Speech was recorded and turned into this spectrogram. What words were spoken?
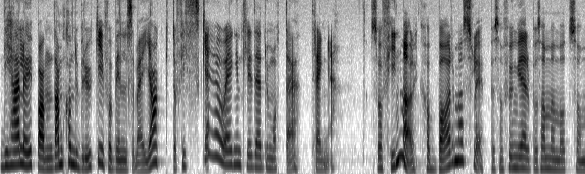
De her løypene de kan du bruke i forbindelse med jakt og fiske, og egentlig det du måtte trenge. Så Finnmark har barmarksløype som fungerer på samme måte som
